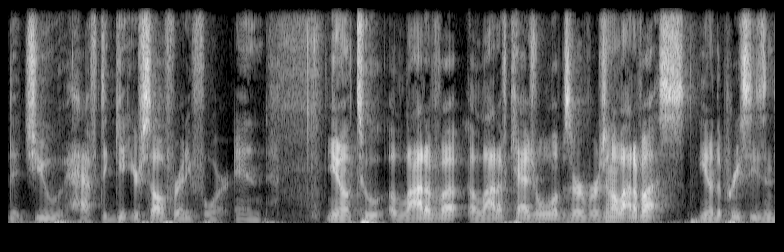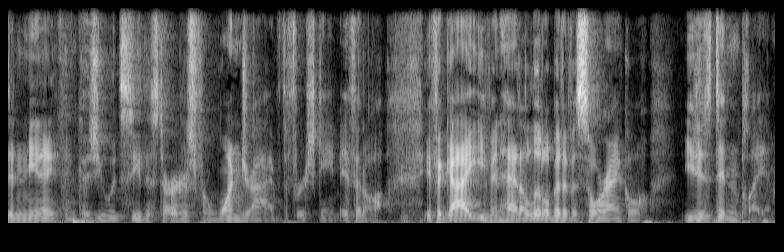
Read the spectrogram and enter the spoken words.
that you have to get yourself ready for. And you know, to a lot of uh, a lot of casual observers and a lot of us, you know, the preseason didn't mean anything because you would see the starters for one drive the first game, if at all. If a guy even had a little bit of a sore ankle, you just didn't play him,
